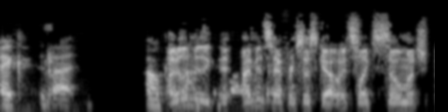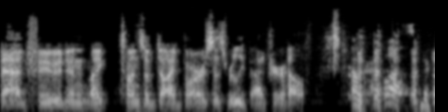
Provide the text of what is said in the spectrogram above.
Like, is No. that okay? I'm in, I'm in San Francisco. It's like so much bad food and like tons of dive bars. It's really bad for your health. Okay, well, that's,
